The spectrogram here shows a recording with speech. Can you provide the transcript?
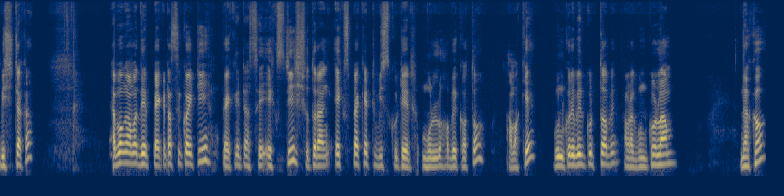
বিশ টাকা। এবং আমাদের প্যাকেট আছে কয়টি? প্যাকেট আছে এক্সটি, সুতরাং এক্স প্যাকেট বিস্কুটের মূল্য হবে কত? আমাকে গুণ করে বের করতে হবে। আমরা গুণ করলাম। দেখো,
